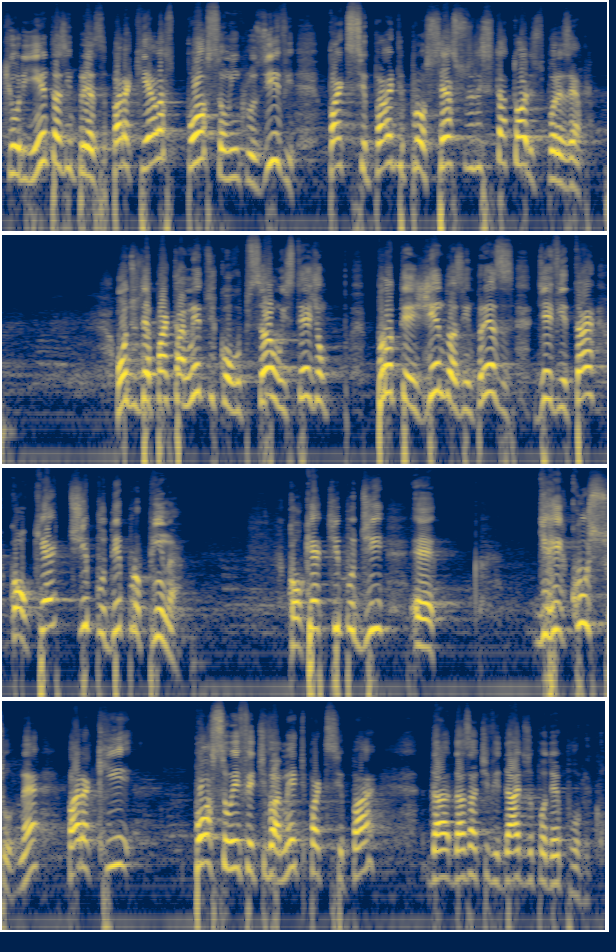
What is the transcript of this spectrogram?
que orienta as empresas para que elas possam, inclusive, participar de processos licitatórios, por exemplo. Onde os departamentos de corrupção estejam protegendo as empresas de evitar qualquer tipo de propina qualquer tipo de, é, de recurso né, para que possam efetivamente participar da, das atividades do poder público.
